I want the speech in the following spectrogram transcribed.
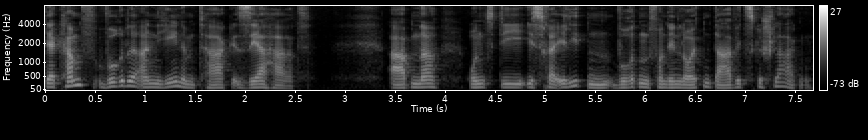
Der Kampf wurde an jenem Tag sehr hart. Abner und die Israeliten wurden von den Leuten Davids geschlagen.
